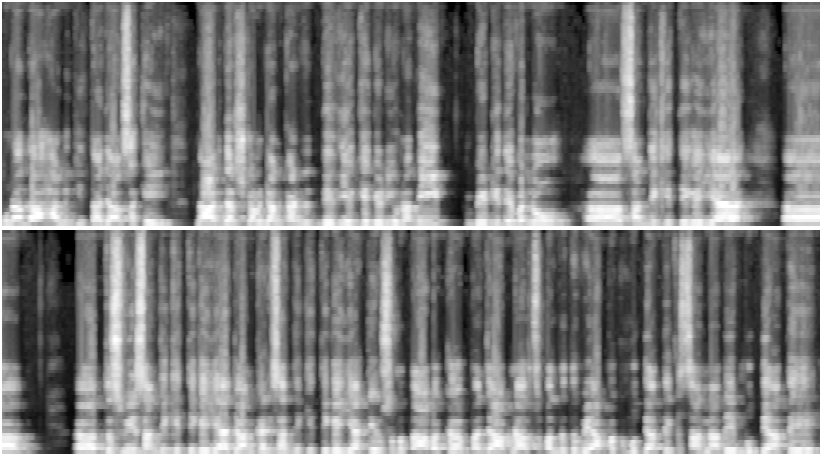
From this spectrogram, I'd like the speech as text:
ਉਹਨਾਂ ਦਾ ਹੱਲ ਕੀਤਾ ਜਾ ਸਕੇ। ਨਾਲ ਹੀ ਦਰਸ਼ਕਾਂ ਨੂੰ ਜਾਣਕਾਰੀ ਦੇ ਦਈਏ ਕਿ ਜਿਹੜੀ ਉਹਨਾਂ ਦੀ ਬੇਟੀ ਦੇ ਵੱਲੋਂ ਸਾਂਝੀ ਕੀਤੀ ਗਈ ਹੈ। ਤਸਵੀਰ ਸਾਂਝੀ ਕੀਤੀ ਗਈ ਹੈ, ਜਾਣਕਾਰੀ ਸਾਂਝੀ ਕੀਤੀ ਗਈ ਹੈ ਕਿ ਉਸ ਮੁਤਾਬਕ ਪੰਜਾਬ ਨਾਲ ਸੰਬੰਧਿਤ ਵਿਆਪਕ ਮੁੱਦਿਆਂ ਤੇ, ਕਿਸਾਨਾਂ ਦੇ ਮੁੱਦਿਆਂ ਤੇ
